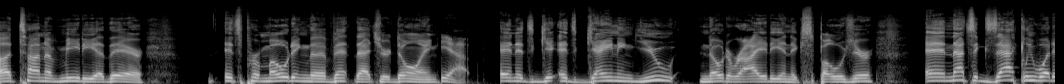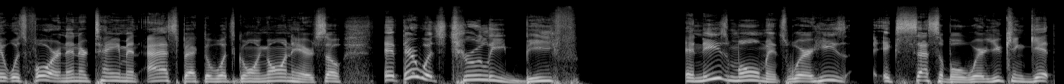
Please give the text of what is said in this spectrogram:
a ton of media there. It's promoting the event that you're doing. Yeah. And it's it's gaining you notoriety and exposure. And that's exactly what it was for an entertainment aspect of what's going on here. So, if there was truly beef in these moments where he's accessible, where you can get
